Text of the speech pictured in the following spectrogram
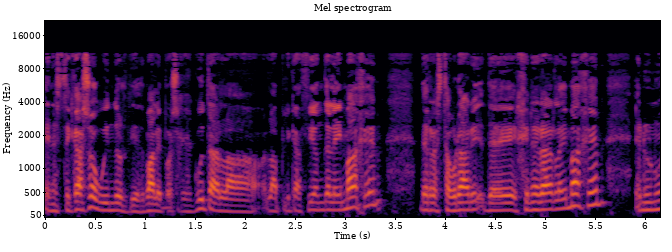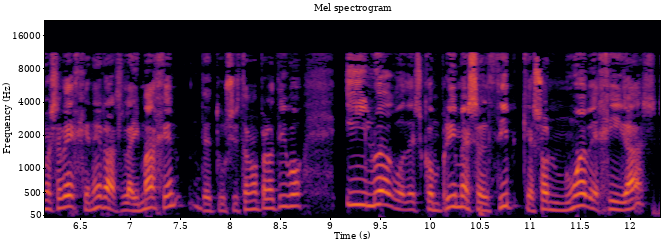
En este caso, Windows 10. Vale, pues ejecuta la, la, aplicación de la imagen, de restaurar, de generar la imagen. En un USB generas la imagen de tu sistema operativo y luego descomprimes el zip, que son 9 gigas.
